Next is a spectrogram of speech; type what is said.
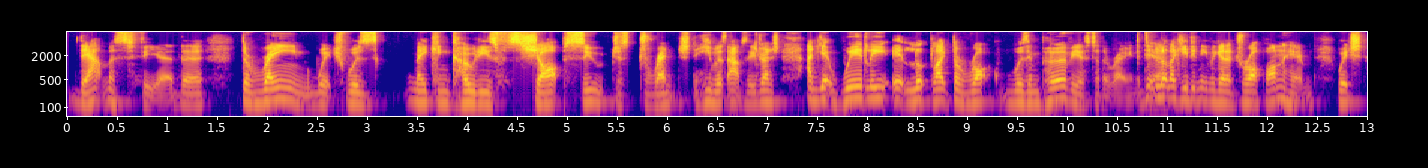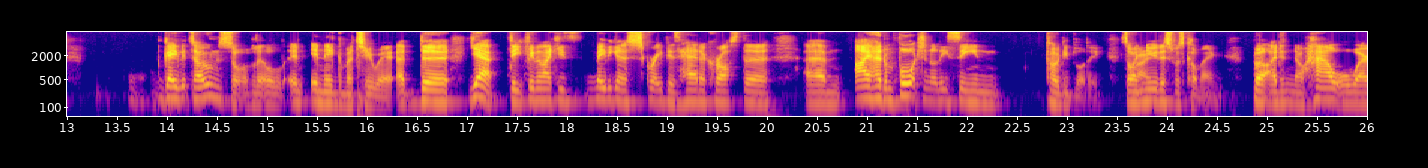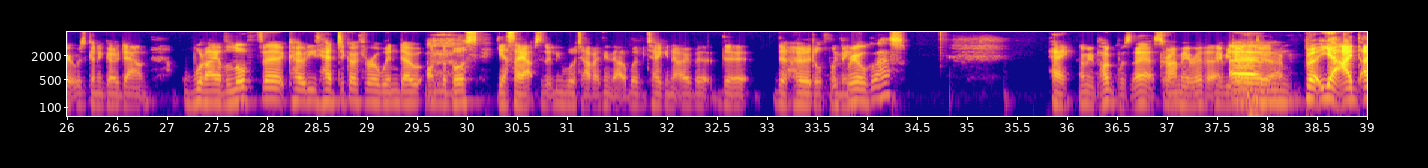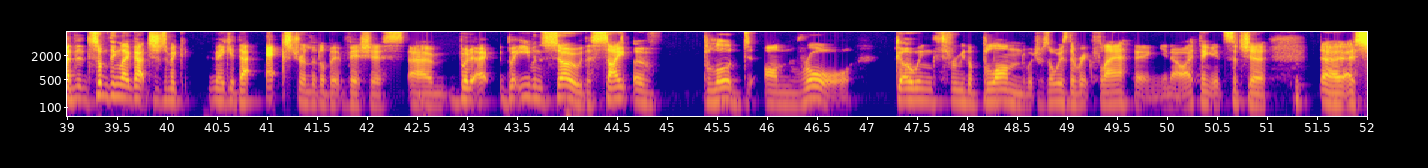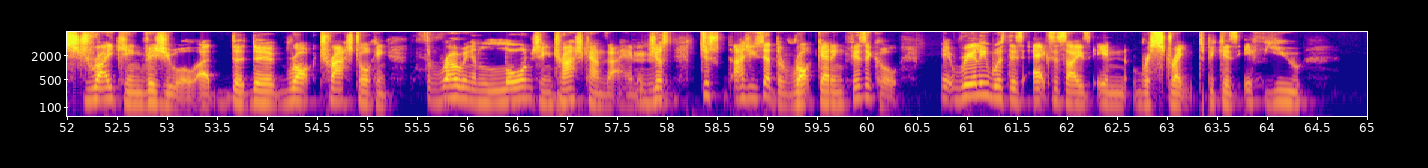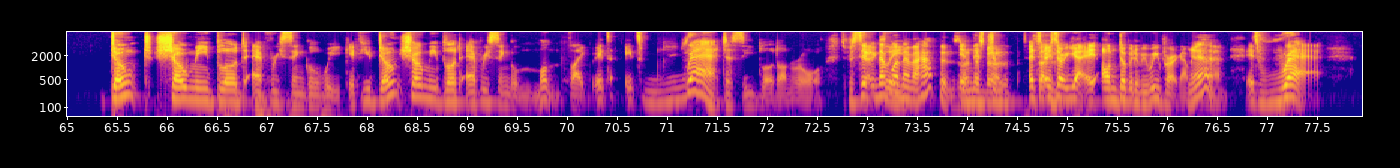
the atmosphere, the the rain, which was making Cody's sharp suit just drenched. He was absolutely drenched, and yet weirdly, it looked like the Rock was impervious to the rain. It didn't Yeah. look like he didn't even get a drop on him, which gave its own sort of little en- enigma to it. Uh, the yeah, the feeling like he's maybe going to scrape his head across the. Um, I had unfortunately seen Cody bloody, so I knew this was coming, but I didn't know how or where it was going to go down. Would I have loved for Cody's head to go through a window on the bus? Yes, I absolutely would have. I think that would have taken it over the the hurdle for With me. real glass? hey, I mean, Punk was there. So Crimea River. Maybe don't wanna do Um, that. but yeah, I, I did something like that just to make make it that extra little bit vicious. Um, but uh, but even so, the sight of blood on Raw going through the blonde, which was always the Ric Flair thing, you know, I think it's such a uh, a striking visual. Uh, the the Rock trash talking. Throwing and launching trash cans at him, Mhm. just, just as you said, the Rock getting physical. It really was this exercise in restraint because if you don't show me blood every single week. If you don't show me blood every single month, like it's it's rare to see blood on Raw, specifically That one never happens. in this. the- it's, sorry, yeah, on WWE program. Yeah. it's rare,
